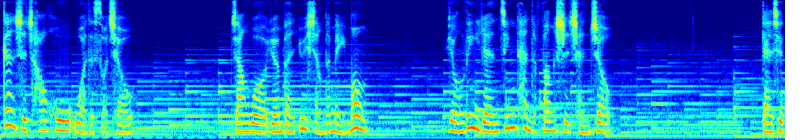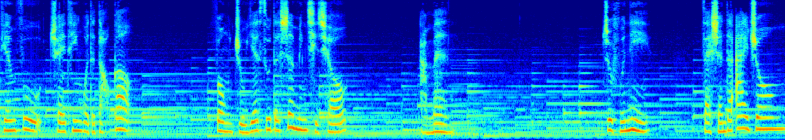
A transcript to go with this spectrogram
更是超乎我的所求，将我原本预想的美梦，用令人惊叹的方式成就。感谢天父垂听我的祷告，奉主耶稣的圣名祈求，阿门。祝福你，在神的爱中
